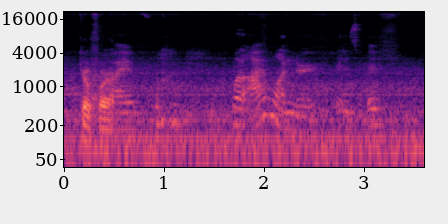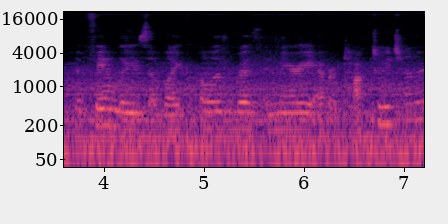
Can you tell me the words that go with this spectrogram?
thought. Go for it. I, what I wonder is if the families of like Elizabeth and Mary ever talked to each other,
